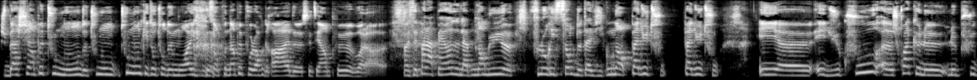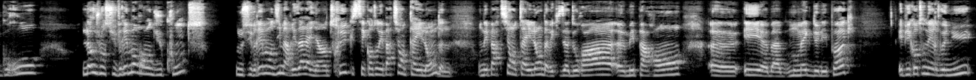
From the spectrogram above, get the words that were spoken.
je bâchais un peu tout le monde, tout le monde, tout le monde qui est autour de moi, ils s'en prenaient un peu pour leur grade, c'était un peu, euh, voilà. Enfin, c'est pas la période la plus euh, florissante de ta vie, quoi. Non, pas du tout, pas du tout. Et, euh, et du coup, je crois que le, le plus gros, là où je m'en suis vraiment rendu compte, Je me suis vraiment dit, Marisa, là, il y a un truc, c'est quand on est parti en Thaïlande. Mm. On est parti en Thaïlande avec Isadora, euh, mes parents euh, et euh, bah, mon mec de l'époque. Et puis quand on est revenu,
